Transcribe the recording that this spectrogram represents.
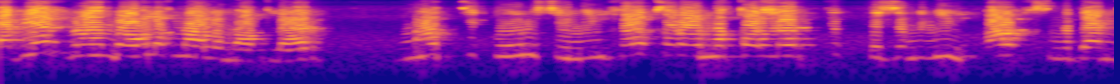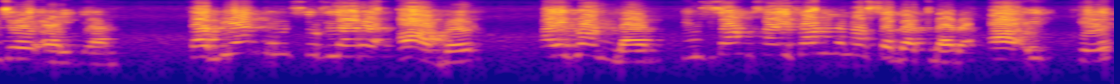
Tabiat bilan bog'liq ma'lumotlar Matti Kurusining xalqaro maqollar tip tizimining A qismidan joy olgan. Tabiat unsurlari A1, hayvonlar, inson-hayvon munosabatlari A2,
